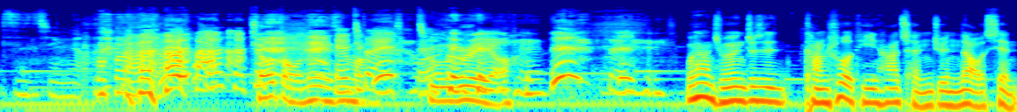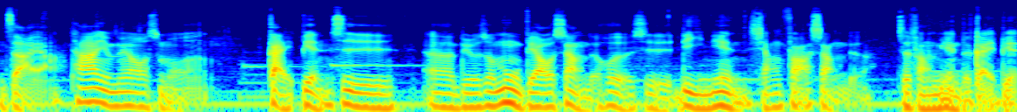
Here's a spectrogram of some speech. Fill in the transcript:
资金啊，求抖内是吗？Too real。对，我想请问，就是 Control T 它成军到现在啊，它有没有什么改变？是呃，比如说目标上的，或者是理念、想法上的这方面的改变？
